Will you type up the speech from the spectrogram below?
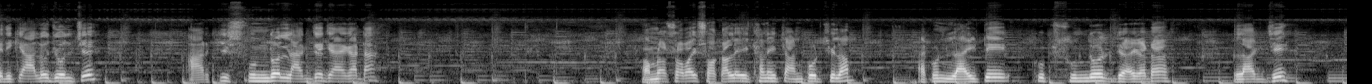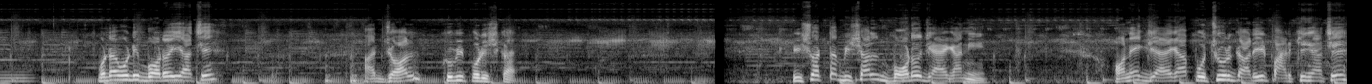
এদিকে আলো জ্বলছে। আর কি সুন্দর লাগছে জায়গাটা। আমরা সবাই সকালে এখানে চান করছিলাম। এখন লাইটে খুব সুন্দর জায়গাটা লাগছে। মোটামুটি বড়ই আছে। আর জল খুবই পরিষ্কার। রিসর্টটা বিশাল বড় জায়গা নিয়ে। অনেক জায়গা, প্রচুর গাড়ির পার্কিং আছে।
